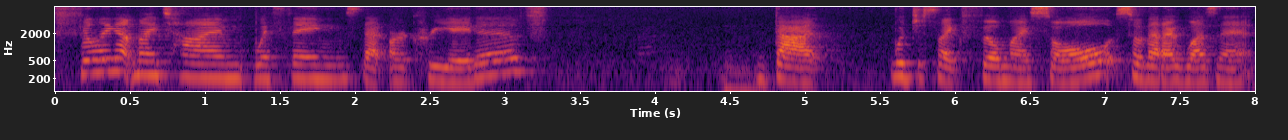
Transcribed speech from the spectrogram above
filling up my time with things that are creative that would just like fill my soul so that I wasn't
